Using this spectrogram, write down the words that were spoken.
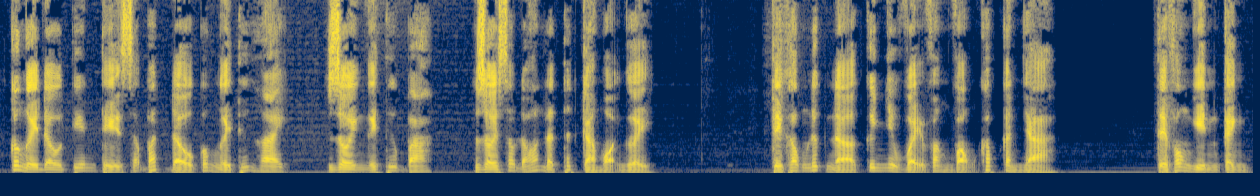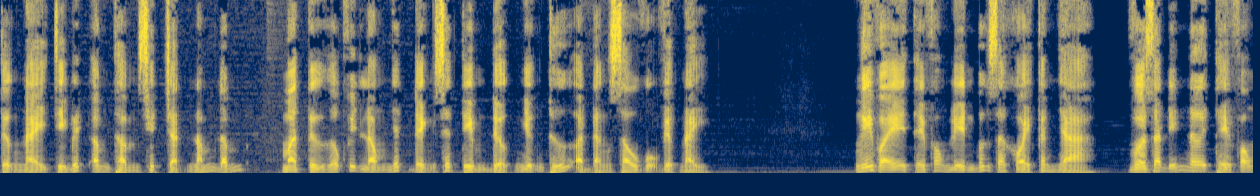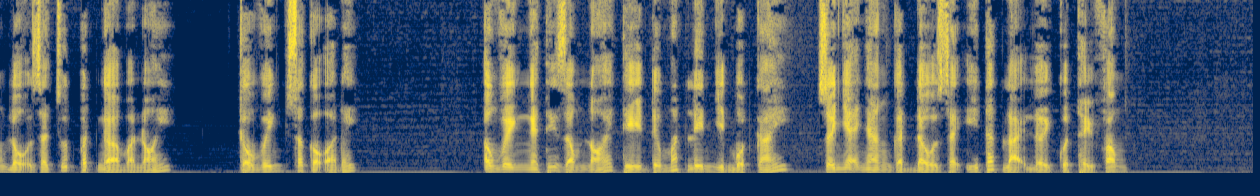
Có người đầu tiên thì sẽ bắt đầu có người thứ hai, rồi người thứ ba, rồi sau đó là tất cả mọi người. Thì khóc nức nở cứ như vậy vang vọng khắp căn nhà. Thầy Phong nhìn cảnh tượng này chỉ biết âm thầm siết chặt nắm đấm, mà tự hứa với lòng nhất định sẽ tìm được những thứ ở đằng sau vụ việc này. Nghĩ vậy, thầy Phong liền bước ra khỏi căn nhà. Vừa ra đến nơi, thầy Phong lộ ra chút bất ngờ mà nói, Cậu Vinh, sao cậu ở đây? Ông Vinh nghe thấy giọng nói thì đưa mắt lên nhìn một cái, rồi nhẹ nhàng gật đầu ra ý đáp lại lời của thầy Phong.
